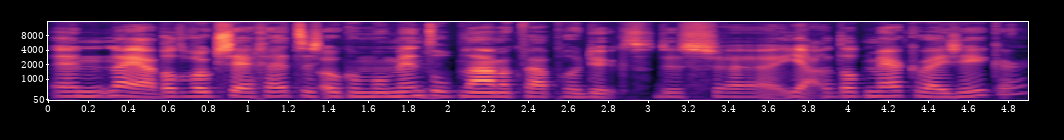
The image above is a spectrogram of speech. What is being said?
En nou ja, wat we ook zeggen, het is ook een momentopname qua product. Dus uh, ja, dat merken wij zeker.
